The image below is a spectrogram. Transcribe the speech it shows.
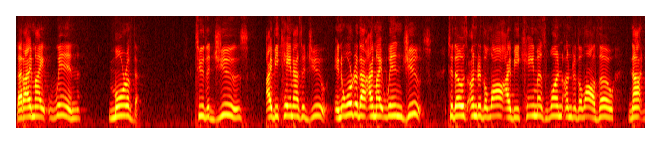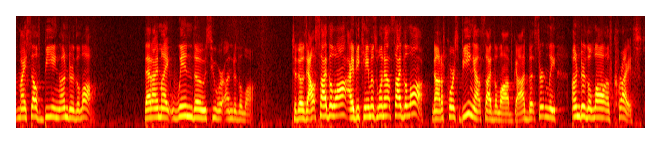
that I might win more of them. To the Jews, I became as a Jew, in order that I might win Jews. To those under the law, I became as one under the law, though not myself being under the law, that I might win those who were under the law. To those outside the law, I became as one outside the law. Not, of course, being outside the law of God, but certainly under the law of Christ.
